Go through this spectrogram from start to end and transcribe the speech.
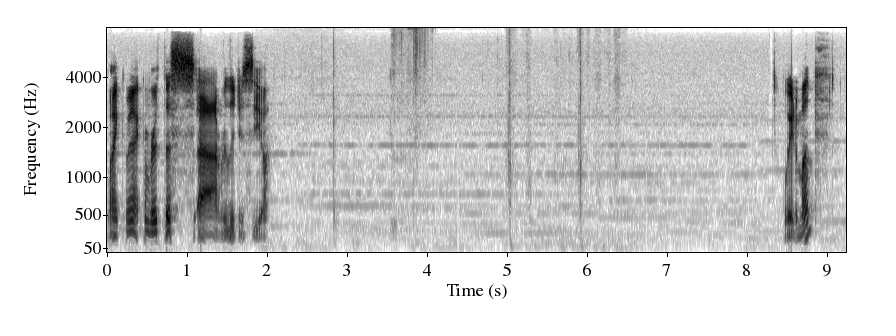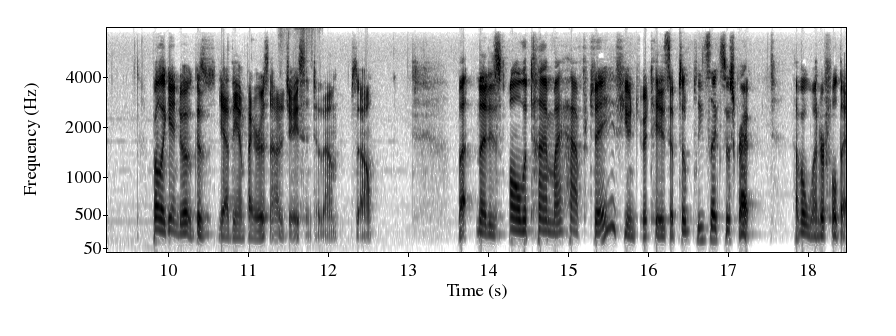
Why can we not convert this? Ah, religious zeal. wait a month. Probably can't do it because, yeah, the Empire is not adjacent to them, so. But that is all the time I have for today. If you enjoyed today's episode, please like, subscribe. Have a wonderful day.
